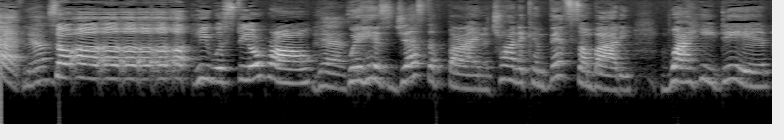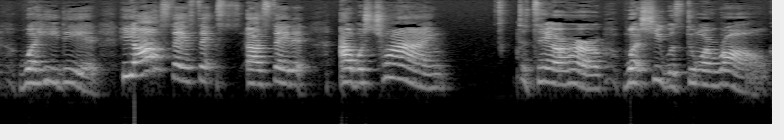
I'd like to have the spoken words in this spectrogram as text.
that. Yeah. So uh, uh, uh, uh, uh, uh, he was still wrong Yes. with his justifying and trying to convince somebody why he did what he did. He also sta- uh, stated, "I was trying to tell her what she was doing wrong,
